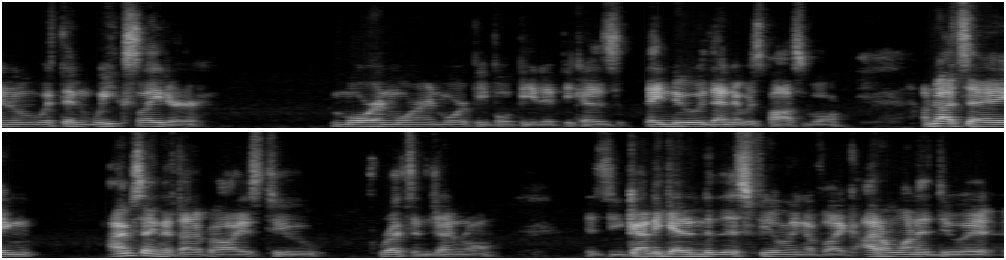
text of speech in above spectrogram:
And within weeks later, more and more and more people beat it because they knew then it was possible. I'm not saying, I'm saying that that applies to ruts in general. Is you got to get into this feeling of like, I don't want to do it.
